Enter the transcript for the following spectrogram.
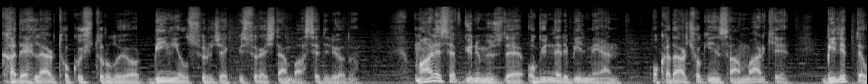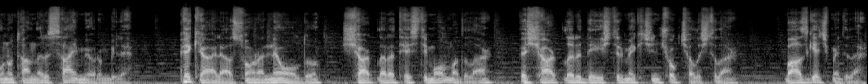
kadehler tokuşturuluyor, bin yıl sürecek bir süreçten bahsediliyordu. Maalesef günümüzde o günleri bilmeyen o kadar çok insan var ki bilip de unutanları saymıyorum bile. Pekala sonra ne oldu? Şartlara teslim olmadılar ve şartları değiştirmek için çok çalıştılar. Vazgeçmediler.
